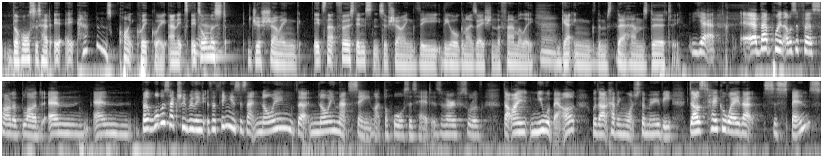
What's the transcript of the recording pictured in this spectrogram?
The horse's head. It, it happens quite quickly, and it's it's Yeah. almost just showing it's that first instance of showing the the organization the family hmm. getting them their hands dirty. Yeah, at that point, that was the first sign of blood, and and but what was actually really the thing is, is that knowing that knowing that scene, like the horse's head, is a very sort of that I knew about without having watched the movie, does take away that suspense.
